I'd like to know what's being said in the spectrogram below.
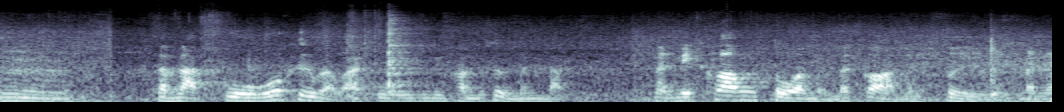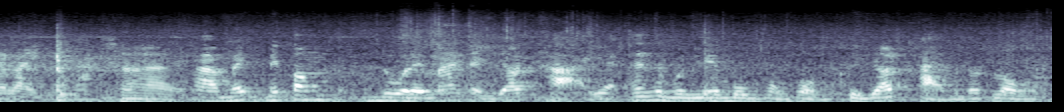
อืมสำหรับกูก็คือแบบว่ากูมีความรู้สึกมันแบบ มันไม่คล่องตัวเหมือนเมื่อก่อนมันฝืดมันอะไรอย่างเงี้ยนะ ใช่ อ่าไม่ไม่ต้องดูอะไรมากแต่ยอดขายอะถ้าสมมติในมุมของผม คือยอดขายมันลดลงอะ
